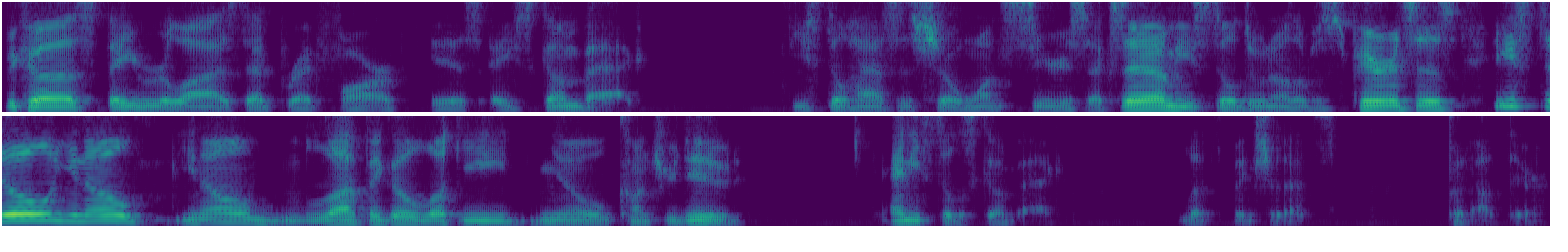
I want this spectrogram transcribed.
because they realize that Brett Favre is a scumbag. He still has his show on Sirius XM. He's still doing other appearances. He's still, you know, you know, happy go lucky, you know, country dude, and he's still a scumbag. Let's make sure that's put out there.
